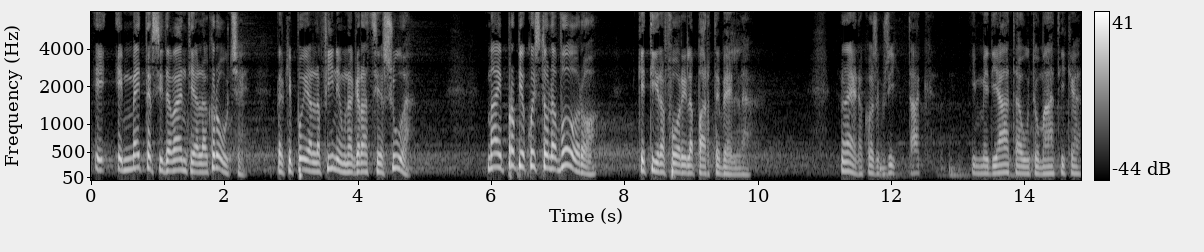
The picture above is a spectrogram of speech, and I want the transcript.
e, e mettersi davanti alla croce, perché poi alla fine è una grazia sua. Ma è proprio questo lavoro che tira fuori la parte bella. Non è una cosa così, tac, immediata, automatica.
